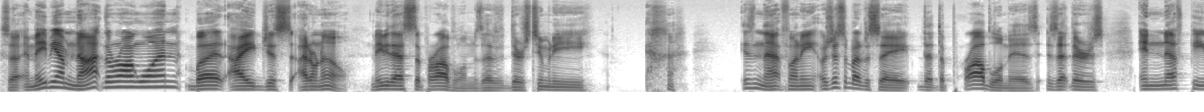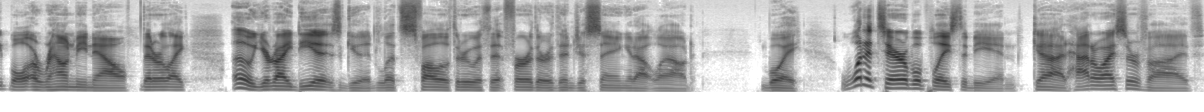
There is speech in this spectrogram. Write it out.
So, and maybe I'm not the wrong one, but I just I don't know. Maybe that's the problem. Is that there's too many. Isn't that funny? I was just about to say that the problem is is that there's enough people around me now that are like, "Oh, your idea is good. Let's follow through with it further than just saying it out loud." Boy, what a terrible place to be in. God, how do I survive?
